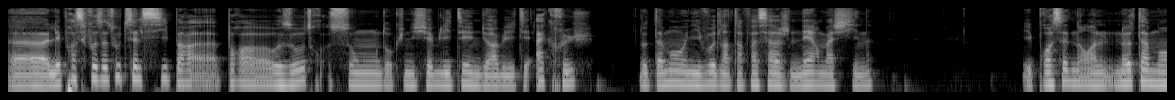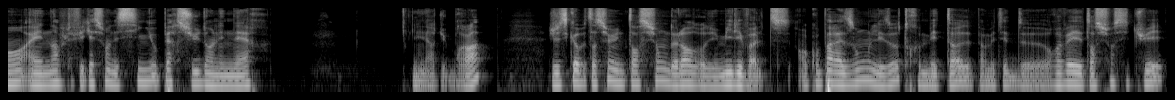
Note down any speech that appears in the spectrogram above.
Euh, les principaux atouts de celle-ci par rapport aux autres sont donc une fiabilité et une durabilité accrue, notamment au niveau de l'interfaçage nerf-machine. Il procède notamment à une amplification des signaux perçus dans les nerfs, les nerfs du bras, jusqu'à obtenir une tension de l'ordre du millivolt. En comparaison, les autres méthodes permettaient de révéler des tensions situées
